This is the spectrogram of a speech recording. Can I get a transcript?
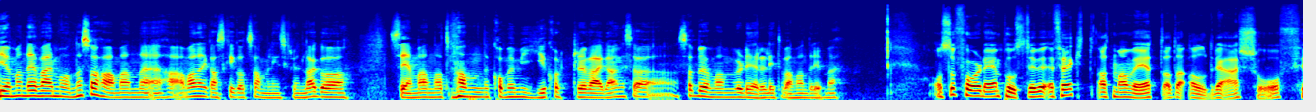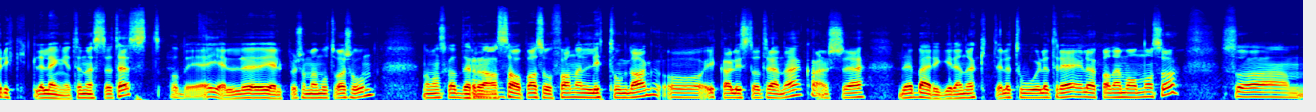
gjør man det hver måned, så har man, eh, har man et ganske godt sammenligningsgrunnlag. Og ser man at man kommer mye kortere hver gang, så, så bør man vurdere litt hva man driver med. Og så får det en positiv effekt at man vet at det aldri er så fryktelig lenge til neste test. Og det gjelder, hjelper som en motivasjon når man skal dra mm. seg opp av sofaen en litt tung dag og ikke har lyst til å trene. Kanskje det berger en økt eller to eller tre i løpet av den måneden også. Så um,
